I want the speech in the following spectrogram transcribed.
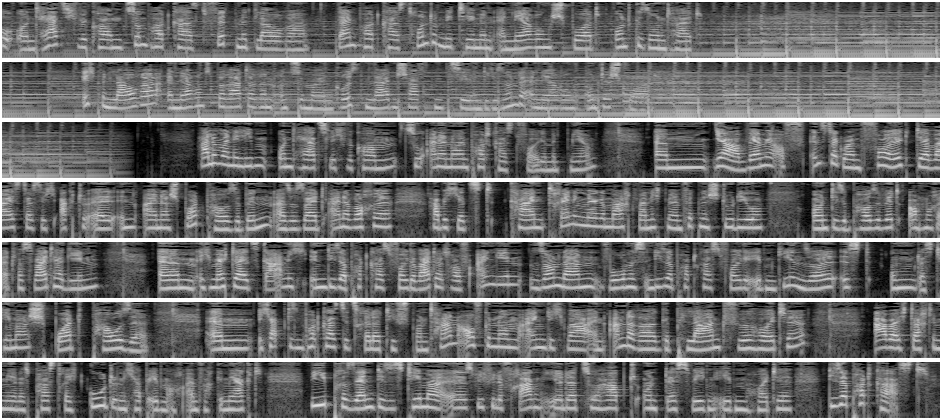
Hallo und herzlich willkommen zum Podcast Fit mit Laura, dein Podcast rund um die Themen Ernährung, Sport und Gesundheit. Ich bin Laura, Ernährungsberaterin und zu meinen größten Leidenschaften zählen die gesunde Ernährung und der Sport. Hallo meine Lieben und herzlich willkommen zu einer neuen Podcast-Folge mit mir. Ähm, ja, wer mir auf Instagram folgt, der weiß, dass ich aktuell in einer Sportpause bin. Also seit einer Woche habe ich jetzt kein Training mehr gemacht, war nicht mehr im Fitnessstudio und diese Pause wird auch noch etwas weitergehen. Ähm, ich möchte jetzt gar nicht in dieser Podcast-Folge weiter drauf eingehen, sondern worum es in dieser Podcast-Folge eben gehen soll, ist um das Thema Sportpause. Ähm, ich habe diesen Podcast jetzt relativ spontan aufgenommen. Eigentlich war ein anderer geplant für heute. Aber ich dachte mir, das passt recht gut und ich habe eben auch einfach gemerkt, wie präsent dieses Thema ist, wie viele Fragen ihr dazu habt und deswegen eben heute dieser Podcast.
